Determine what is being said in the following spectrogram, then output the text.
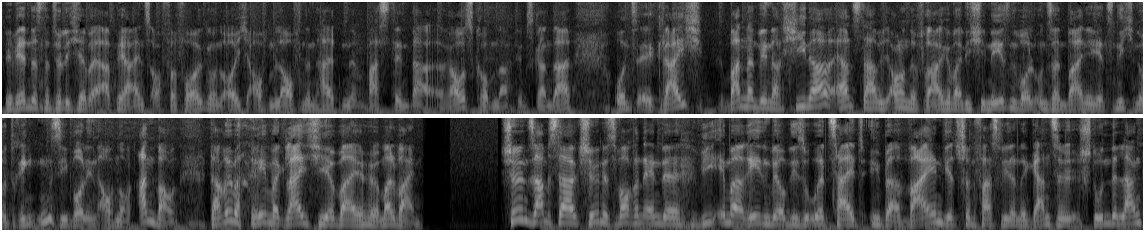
Wir werden das natürlich hier bei RPR1 auch verfolgen und euch auf dem Laufenden halten, was denn da rauskommt nach dem Skandal. Und äh, gleich wandern wir nach China. Ernst, da habe ich auch noch eine Frage, weil die Chinesen wollen unseren Wein ja jetzt nicht nur trinken, sie wollen ihn auch noch anbauen. Darüber reden wir gleich hier bei Hör mal Wein. Schönen Samstag, schönes Wochenende. Wie immer reden wir um diese Uhrzeit über Wein. Jetzt schon fast wieder eine ganze Stunde lang.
